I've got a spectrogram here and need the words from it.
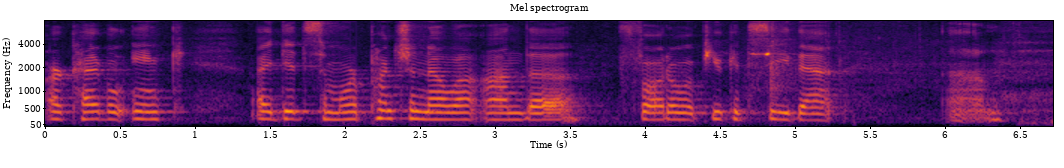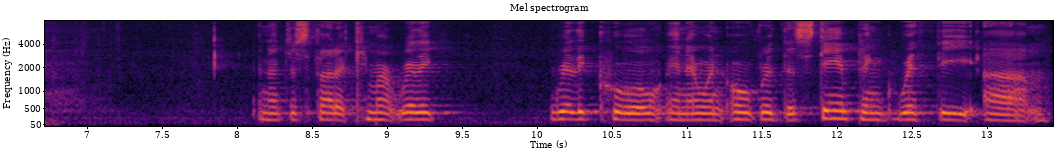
Archival Ink. I did some more punchinella on the photo, if you could see that. Um, and I just thought it came out really, really cool. And I went over the stamping with the um,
